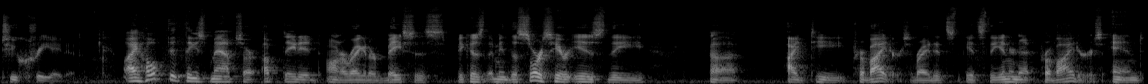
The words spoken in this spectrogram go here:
to create it I hope that these maps are updated on a regular basis because I mean the source here is the uh, IT providers, right? It's it's the internet providers, and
